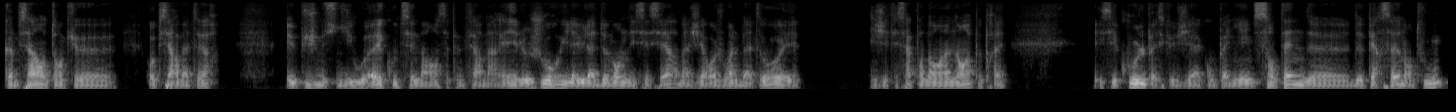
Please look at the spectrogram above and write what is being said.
comme ça, en tant qu'observateur. Et puis je me suis dit, ouais, écoute, c'est marrant, ça peut me faire marrer. Et le jour où il a eu la demande nécessaire, bah, j'ai rejoint le bateau et, j'ai fait ça pendant un an à peu près. Et c'est cool parce que j'ai accompagné une centaine de personnes en tout.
